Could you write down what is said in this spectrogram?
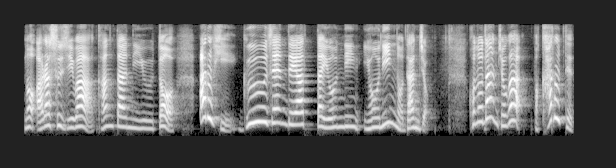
のあらすじは簡単に言うとある日偶然出会った4人 ,4 人の男女この男女がカルテッ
